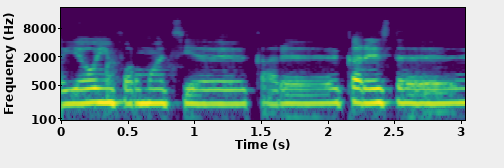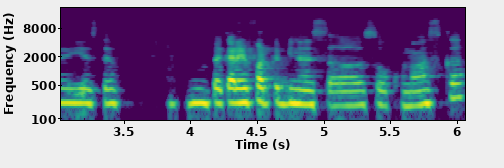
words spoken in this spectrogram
E o informație care, care este, este pe care e foarte bine să, să o cunoască.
